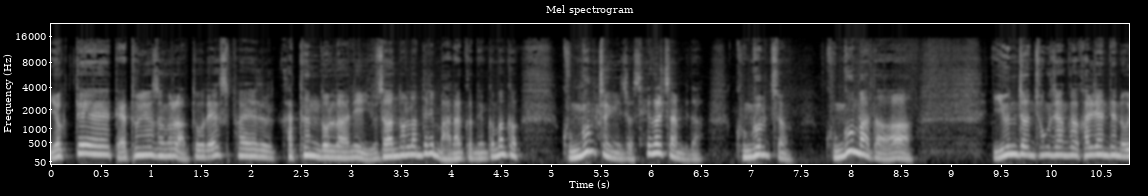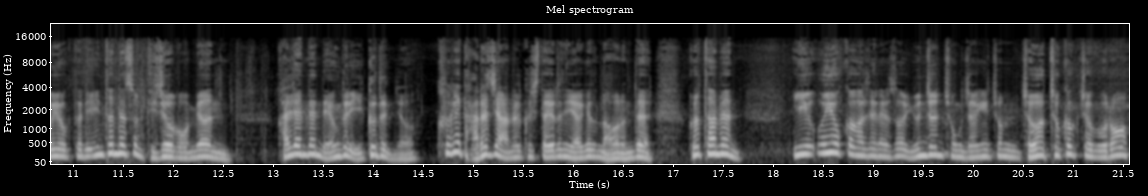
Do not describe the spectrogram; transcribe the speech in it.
역대 대통령 선거를 앞두고 엑스파일 같은 논란이 유사한 논란들이 많았거든요. 그만큼 궁금증이죠. 세 글자입니다. 궁금증. 궁금하다. 이윤 전 총장과 관련된 의혹들이 인터넷을 뒤져보면 관련된 내용들이 있거든요. 크게 다르지 않을 것이다 이런 이야기도 나오는데 그렇다면 이 의혹과 관련해서 윤 전 총장이 좀 저 적극적으로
